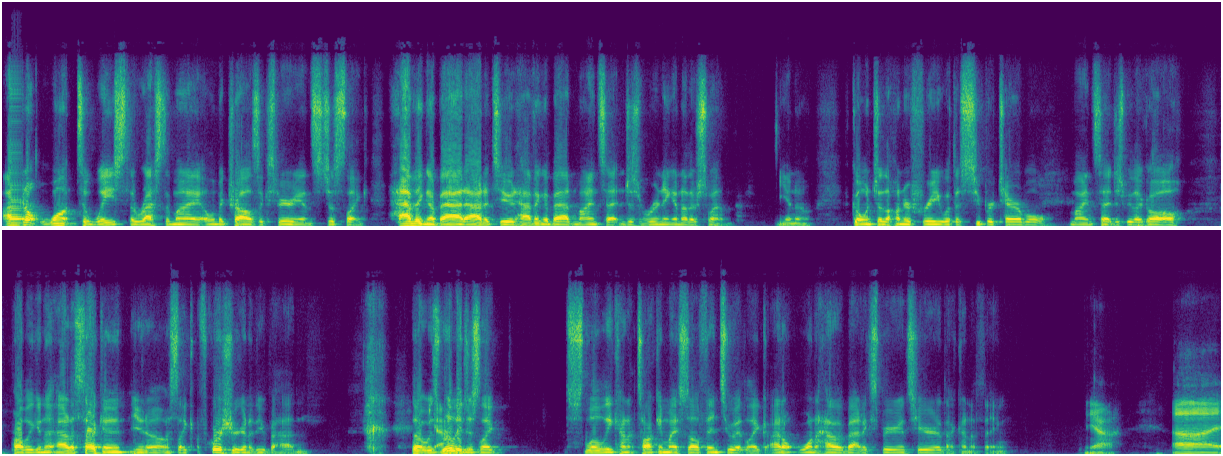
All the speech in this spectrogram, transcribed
I don't want to waste the rest of my Olympic trials experience just like having a bad attitude, having a bad mindset, and just ruining another swim you know, going to the hunter free with a super terrible mindset, just be like, oh, probably going to add a second, you know, it's like, of course you're going to do bad. So it was yeah. really just like slowly kind of talking myself into it. Like, I don't want to have a bad experience here, that kind of thing. Yeah. Uh,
